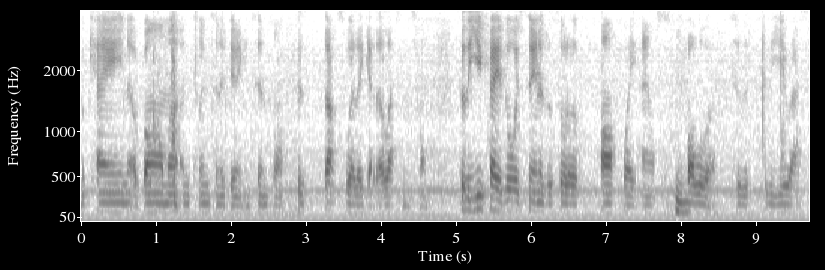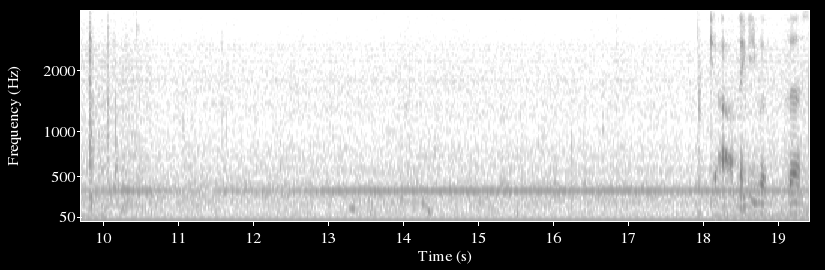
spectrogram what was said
McCain, Obama, and Clinton are doing in terms of because that's where they get their lessons from. So the UK is always seen as a sort of halfway house Mhm. follower to the to the US. I think you were first.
